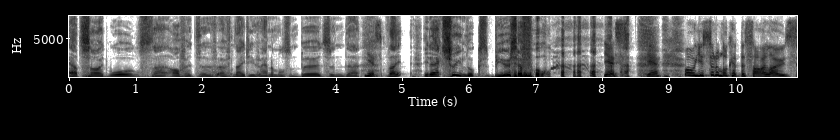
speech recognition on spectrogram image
outside walls uh, of it of, of, native animals and birds, and uh, yes, they it actually looks beautiful. yes, yeah. Well, you sort of look at the silos,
